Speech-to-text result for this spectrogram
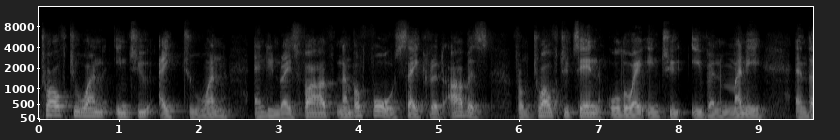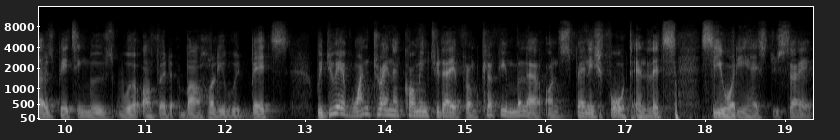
12 to 1 into 8 to 1. And in race five, number four, Sacred Arbus from 12 to 10 all the way into even money. And those betting moves were offered by Hollywood Bets. We do have one trainer coming today from Cliffy Miller on Spanish Fort, and let's see what he has to say.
